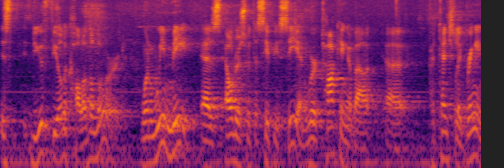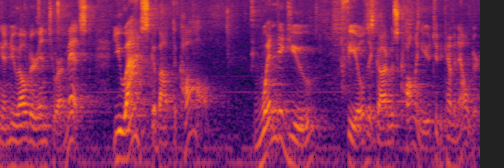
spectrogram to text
Is, do you feel the call of the Lord? When we meet as elders with the CPC and we're talking about uh, potentially bringing a new elder into our midst, you ask about the call. When did you feel that God was calling you to become an elder?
